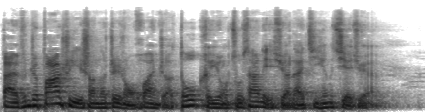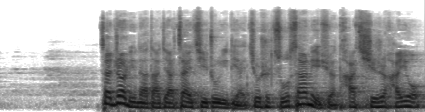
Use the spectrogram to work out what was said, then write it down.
百分之八十以上的这种患者都可以用足三里穴来进行解决。在这里呢，大家再记住一点，就是足三里穴它其实还有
